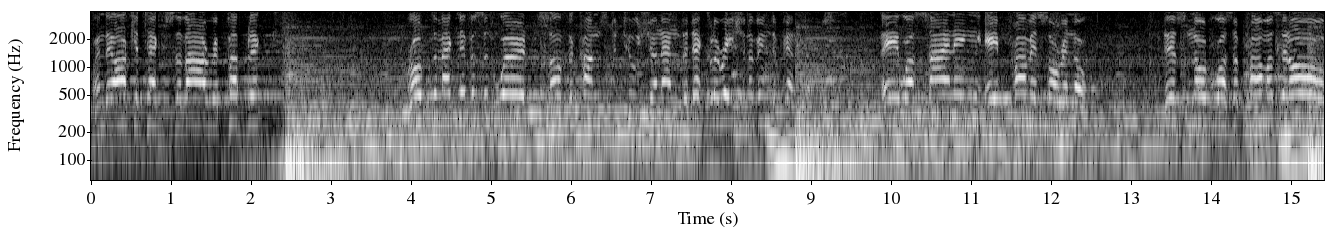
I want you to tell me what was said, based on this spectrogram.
when the architects of our republic wrote the magnificent words of the Constitution and the Declaration of Independence, they were signing a promissory note. This note was a promise that all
